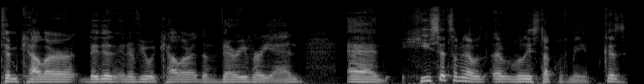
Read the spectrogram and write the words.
Tim Keller, they did an interview with Keller at the very, very end. And he said something that was that really stuck with me because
